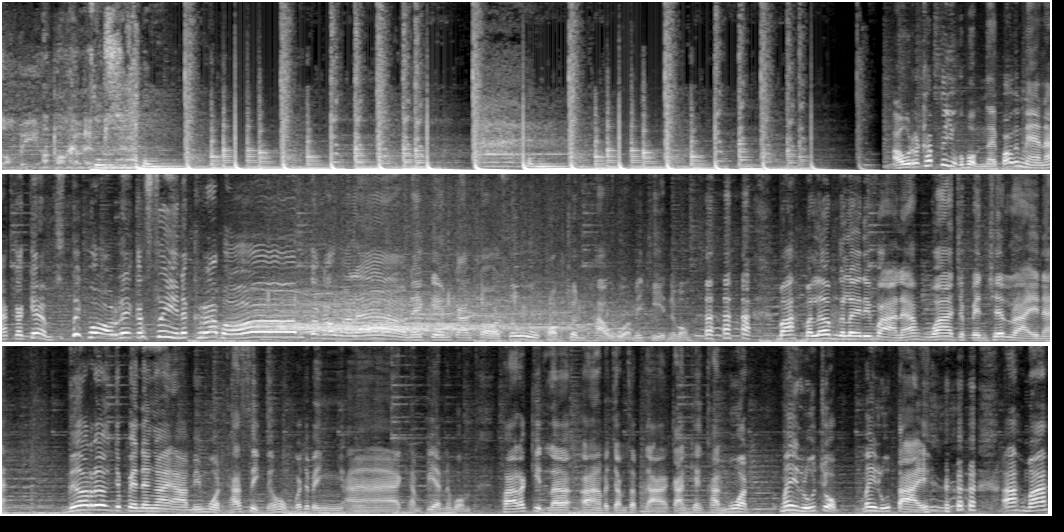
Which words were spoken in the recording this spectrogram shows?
Zombie apocalypse. เอาละครับก็อยู่กับผมในป๊อกแมนนะกับเกม Stick War Legacy นะครับผมก็เข้ามาแล้วในเกมการต่อสู้ของชนเผ่าหัวไม่ขีดนะผม มามาเริ่มกันเลยดีกว่านะ ว่าจะเป็นเช่นไรนะ เนื้อเรื่องจะเป็นยังไงอ่ามีหมวดคลาสสิกนะผมก็จะเป็นอ่าแคมเปี้ยนนะผมภารกิจละอ่าประจำสัปดาห์การแข่งขันหมวด ไม่รู้จบไม่รู้ตายอะมา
